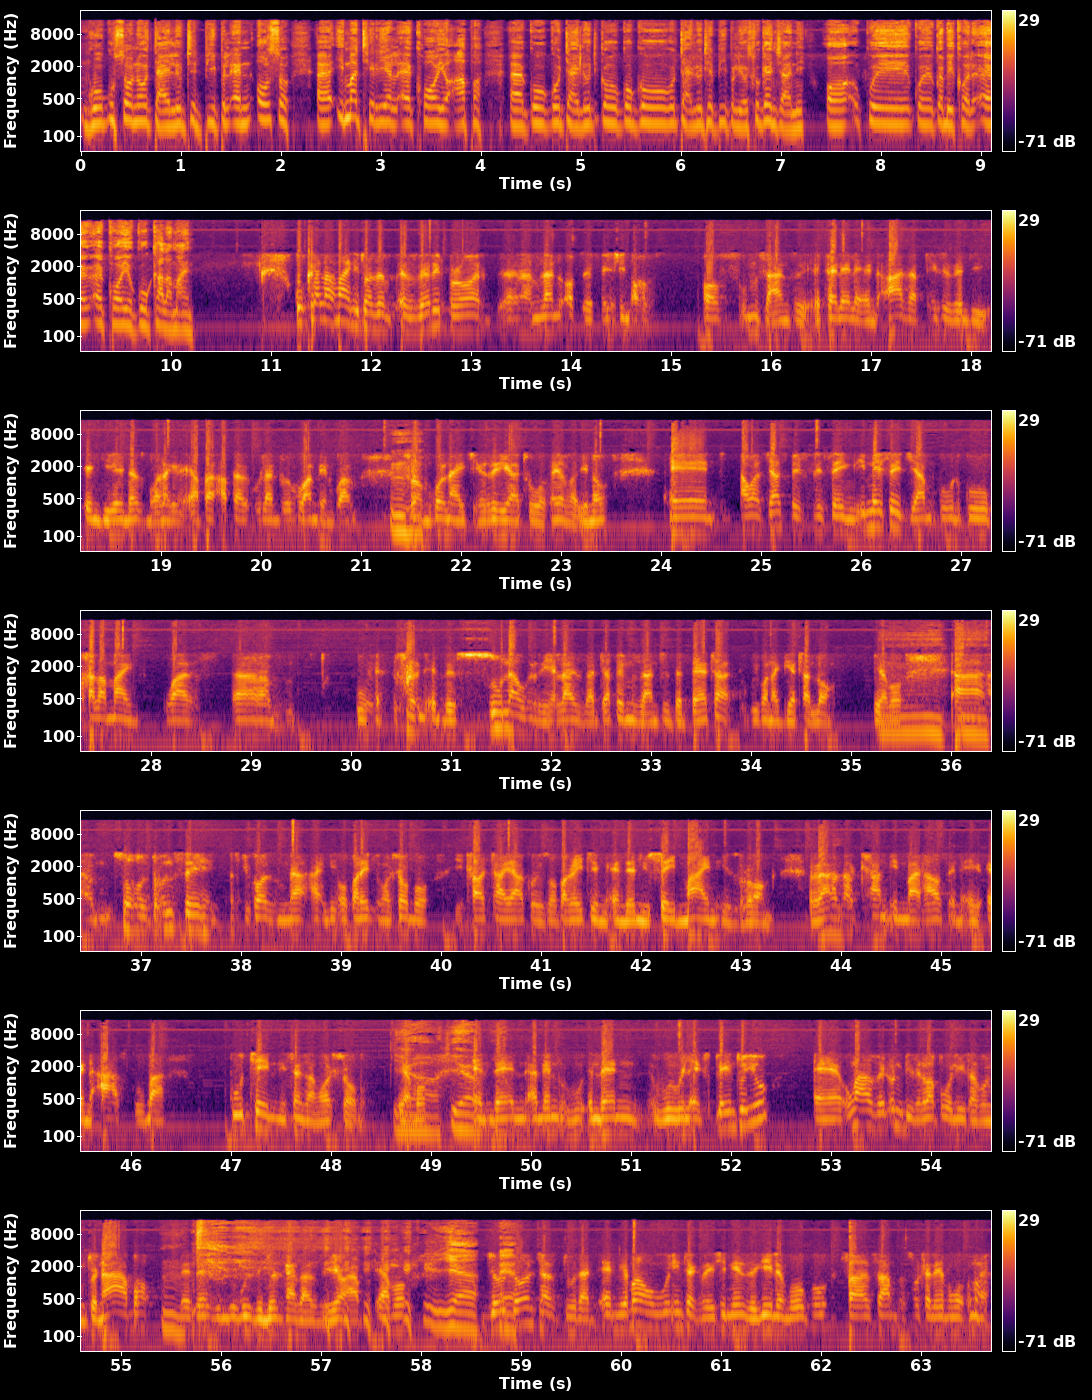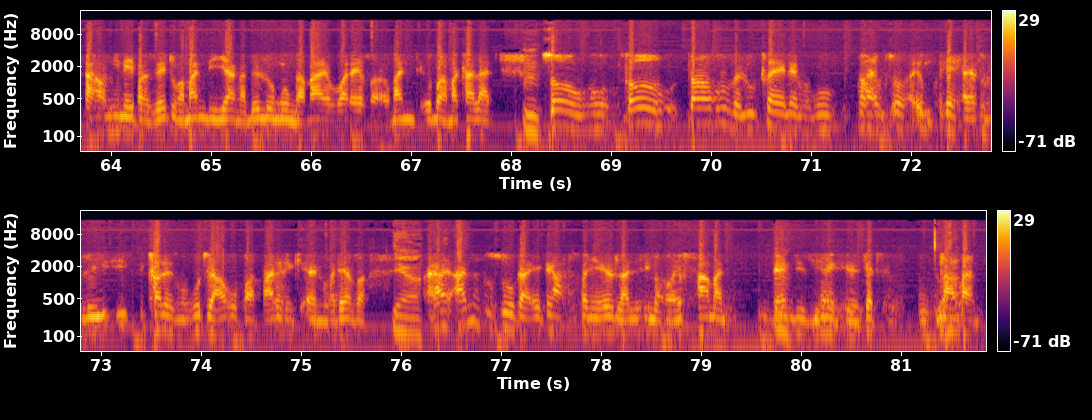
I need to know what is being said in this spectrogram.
ngoku so no diluted people and also uh, immaterial ekhoyo apha uh, ku- ku- dilute- ku- ku- ku- diluted people yohluke njani or kwebikhona e- ekhoyo kukhala mine Kukalamine, it was a, a very broad um, land observation of of umzansi ephelele and other places in the in the end asibona ke apha apha ulanto kuhambeni kwam from all Nigeria to wherever you know. And I was just basically saying i message yam ku ku Calamine was um we're different and the sooner we realize that apha emzantsi the better we're going to get along yabo. Um so don't say just because mna angi-operating ngohlobo i-culture yakho is operating and then you say mine is wrong. Rather come in my house and, and ask uba kutheni nisenza ngohlobo yabo? Yeah, yeah. and then and then and then we will explain to you eh ungavele undibizela abapolisa ngomntu nabo benze izinto izinto ezingazaziyo apho yabo? Yeah Just yeah. don't just do that. And yabona ngoku integration yenzekile ngoku sahamba sohlale emakhaya neighbors zethu ngamandiya ngabelungu ngama whatever ngama amakhaladi so so so uvele uxele ngoku ikhawuleze ngokuthi hawu barbaric and whatever. Yeah. andizusuka ekhaya okanye ezilalini or efama then ndiziyeke ndithethe nabantu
